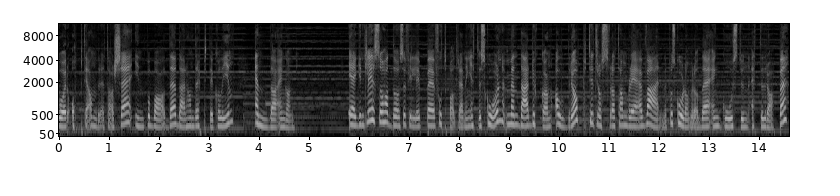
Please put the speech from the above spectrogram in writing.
går opp til andre etasje, inn på badet der han drepte Colleen, enda en gang. Egentlig så hadde også Philip eh, fotballtrening etter skolen, men der dukka han aldri opp, til tross for at han ble værende på skoleområdet en god stund etter drapet.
